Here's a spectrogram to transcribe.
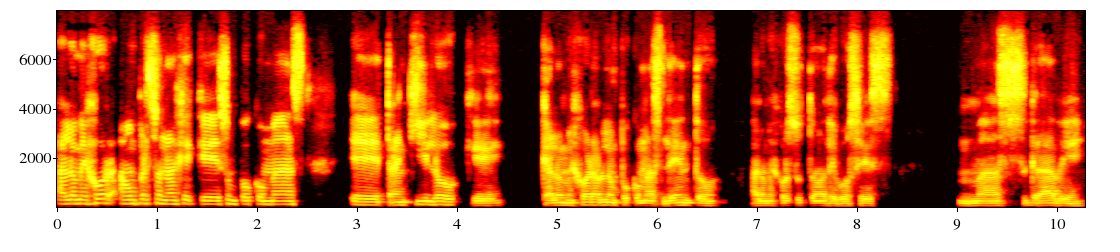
a lo mejor a un personaje que es un poco más eh, tranquilo, que, que a lo mejor habla un poco más lento, a lo mejor su tono de voz es más grave,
